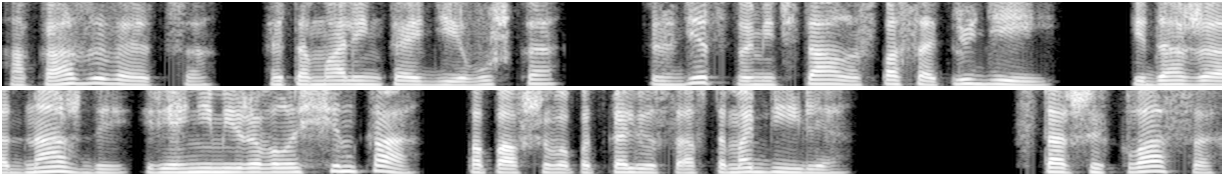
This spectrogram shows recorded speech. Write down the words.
Оказывается, эта маленькая девушка с детства мечтала спасать людей и даже однажды реанимировала щенка, попавшего под колеса автомобиля. В старших классах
